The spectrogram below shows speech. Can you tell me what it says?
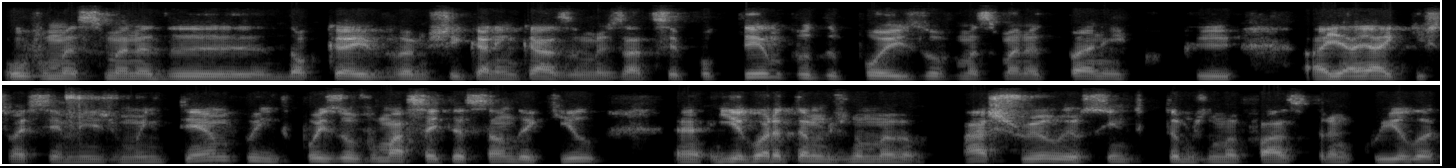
houve uma semana de, de ok, vamos ficar em casa, mas há de ser pouco tempo, depois houve uma semana de pânico que ai ai ai, que isto vai ser mesmo muito tempo, e depois houve uma aceitação daquilo, uh, e agora estamos numa, acho eu, eu sinto que estamos numa fase tranquila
